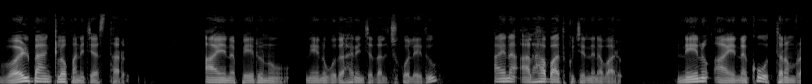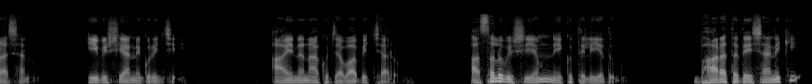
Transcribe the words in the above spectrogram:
వరల్డ్ బ్యాంక్లో పనిచేస్తారు. ఆయన పేరును నేను ఉదహరించదలుచుకోలేదు. ఆయన అలహాబాద్కు చెందినవారు. నేను ఆయనకు ఉత్తరం వ్రాశాను ఈ విషయాన్ని గురించి. ఆయన నాకు జవాబిచ్చారు. అసలు విషయం నీకు తెలియదు. భారతదేశానికి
